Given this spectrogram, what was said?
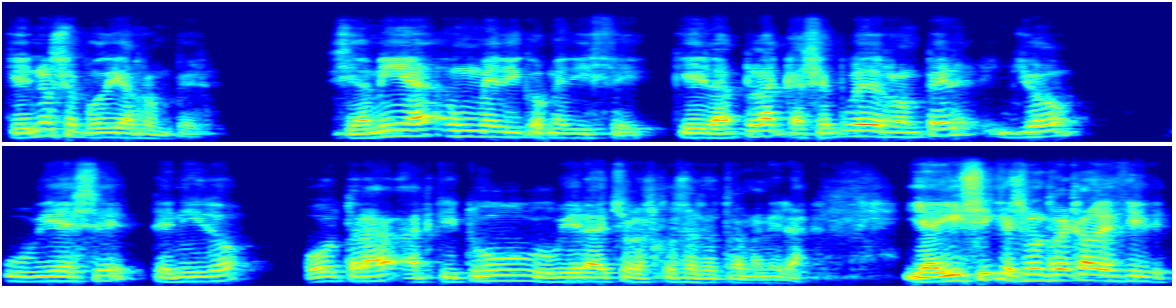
que no se podía romper. Si a mí un médico me dice que la placa se puede romper, yo hubiese tenido otra actitud, hubiera hecho las cosas de otra manera. Y ahí sí que es un recado decir,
